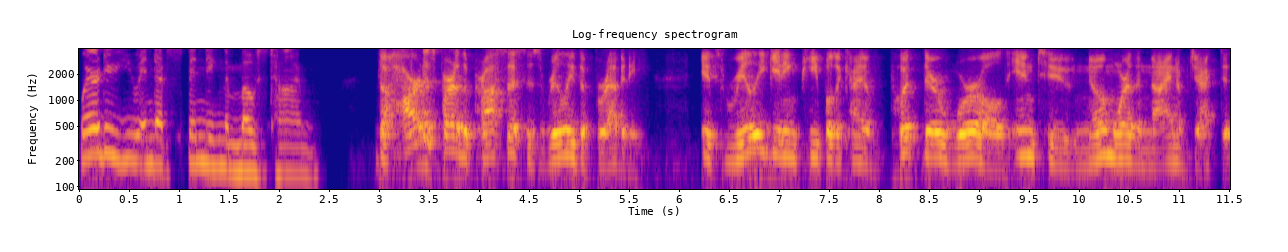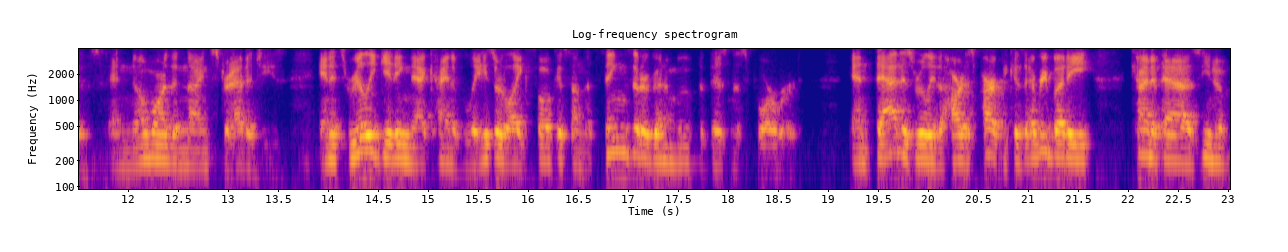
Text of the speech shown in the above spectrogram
where do you end up spending the most time? the hardest part of the process is really the brevity. It's really getting people to kind of put their world into no more than nine objectives and no more than nine strategies. And it's really getting that kind of laser like focus on the things that are going to move the business forward. And that is really the hardest part because everybody kind of has, you know,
